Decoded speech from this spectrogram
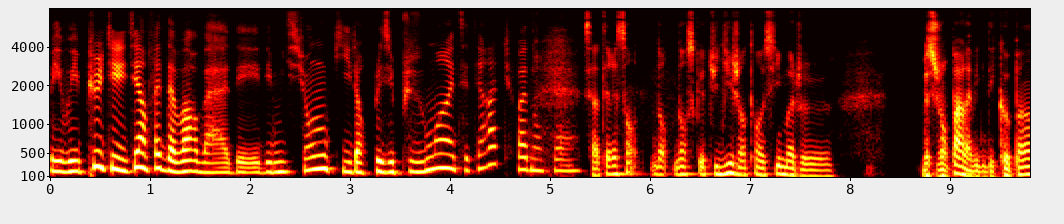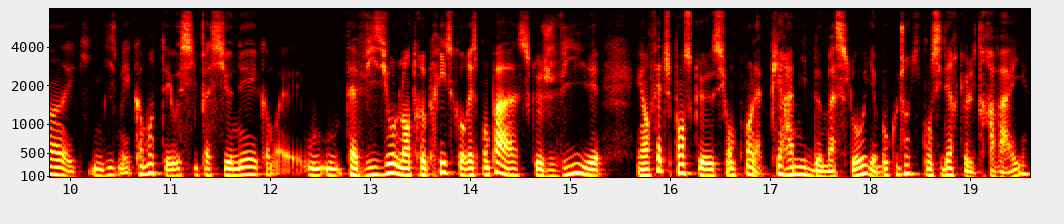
bah, ils voyaient plus l'utilité en fait d'avoir bah, des, des missions qui leur plaisaient plus ou moins, etc. Tu vois, donc euh, C'est intéressant. Dans, dans ce que tu dis, j'entends aussi, moi, je. Parce que j'en parle avec des copains et qui me disent Mais comment tu es aussi passionné comment... ou, ta vision de l'entreprise correspond pas à ce que je vis. Et en fait, je pense que si on prend la pyramide de Maslow, il y a beaucoup de gens qui considèrent que le travail,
